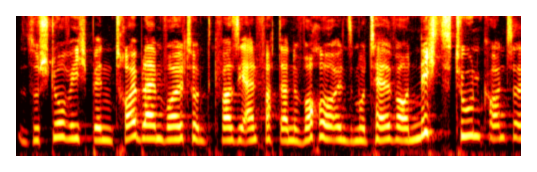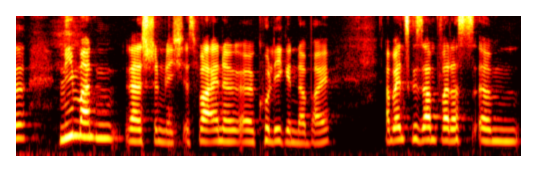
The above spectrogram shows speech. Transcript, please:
so stur wie ich bin, treu bleiben wollte und quasi einfach dann eine Woche in diesem Hotel war und nichts tun konnte. Niemanden, na, das stimmt nicht, es war eine äh, Kollegin dabei. Aber insgesamt war das ähm,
